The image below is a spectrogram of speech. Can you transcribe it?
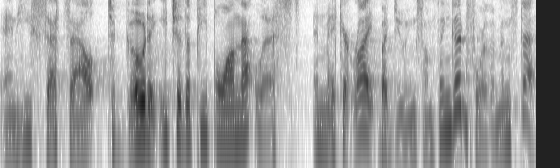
And he sets out to go to each of the people on that list and make it right by doing something good for them instead.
